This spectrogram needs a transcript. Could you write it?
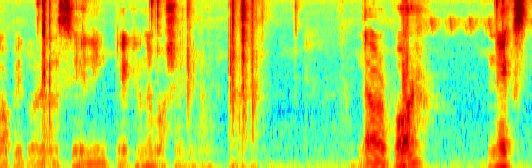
কপি করে আনছি, এই লিঙ্কটা এখানে বসাই দেব দেওয়ার পর নেক্সট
